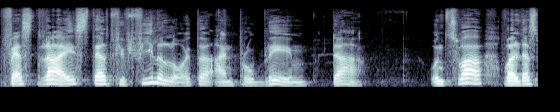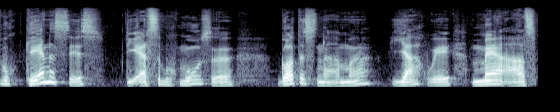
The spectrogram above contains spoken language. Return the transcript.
Vers 3 stellt für viele Leute ein Problem dar. Und zwar, weil das Buch Genesis, die erste Buch Mose, Gottes Name, Yahweh, mehr als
